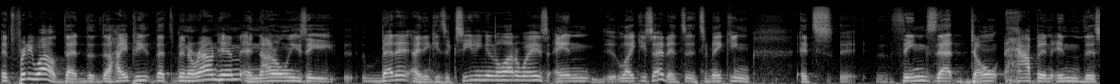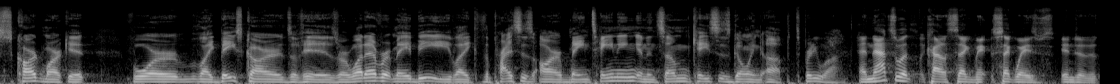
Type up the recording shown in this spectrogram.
it's pretty wild that the, the hype he, that's been around him, and not only is he met it, I think he's exceeding in a lot of ways, and like you said, it's it's making it's uh, things that don't happen in this card market for like base cards of his or whatever it may be, like the prices are maintaining and in some cases going up. It's pretty wild. And that's what kind of segme- segues into the,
